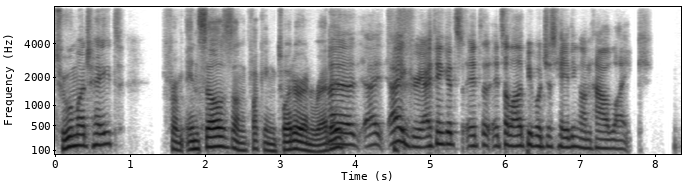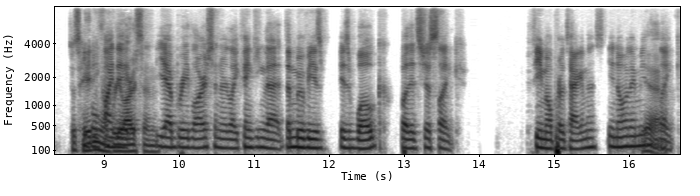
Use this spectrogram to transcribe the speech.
too much hate from incels on fucking Twitter and Reddit, Uh, I I agree. I think it's it's a, it's a lot of people just hating on how like just hating on Brie it- Larson. yeah Brie Larson or like thinking that the movie is is woke, but it's just like female protagonist. You know what I mean? Yeah. Like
